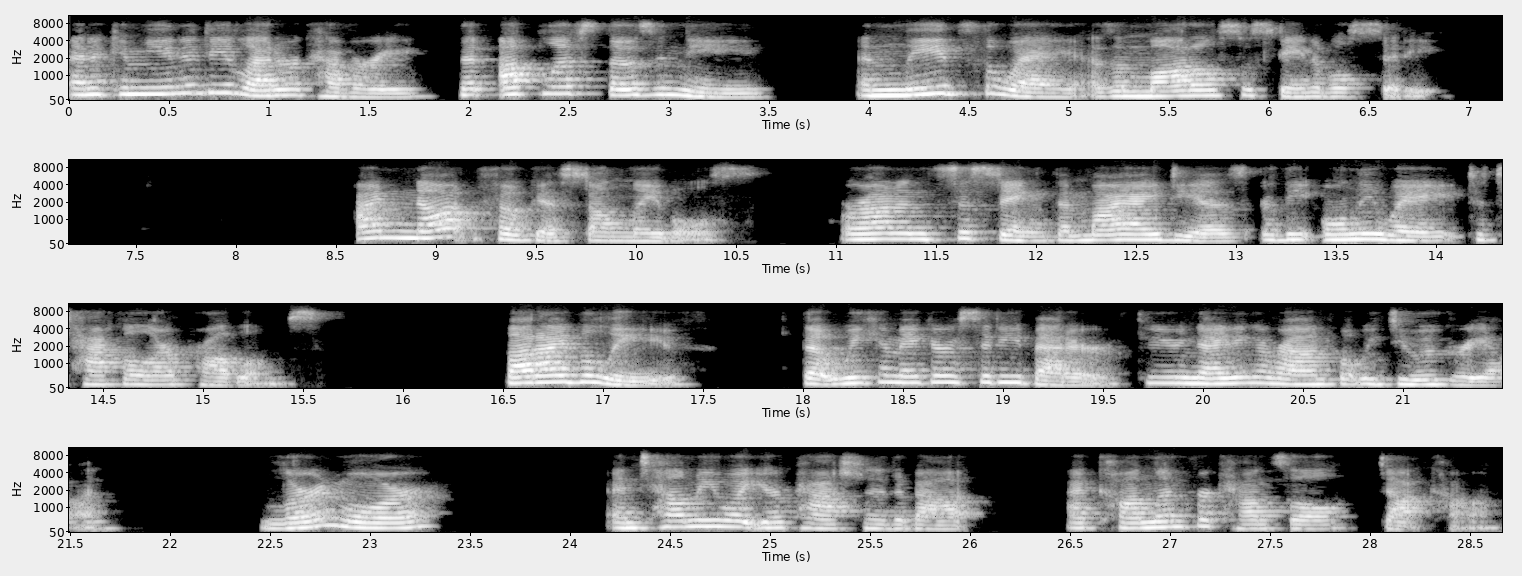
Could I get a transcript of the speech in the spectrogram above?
and a community led recovery that uplifts those in need and leads the way as a model sustainable city. I'm not focused on labels or on insisting that my ideas are the only way to tackle our problems. But I believe that we can make our city better through uniting around what we do agree on. Learn more and tell me what you're passionate about at conlonforcouncil.com.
